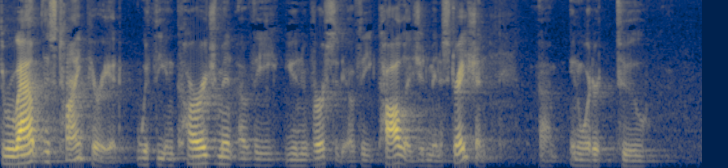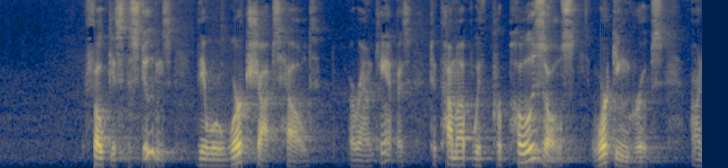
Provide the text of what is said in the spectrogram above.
Throughout this time period, with the encouragement of the university, of the college administration, um, in order to focus the students, there were workshops held around campus to come up with proposals, working groups, on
